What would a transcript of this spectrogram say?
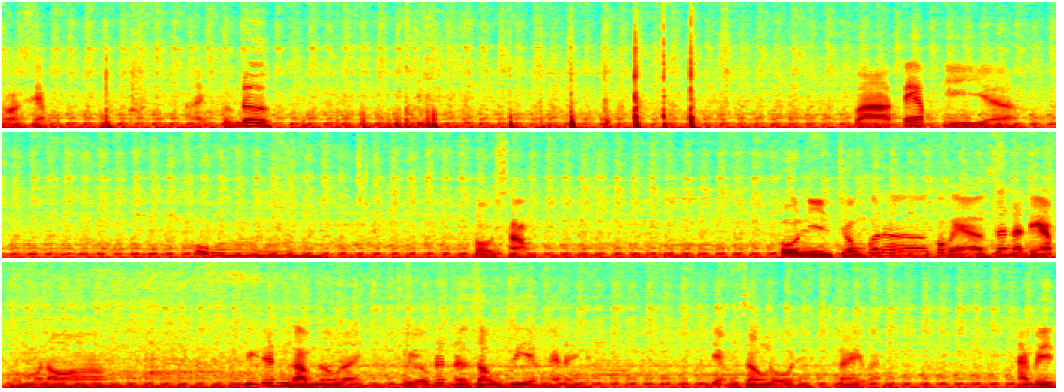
Các bác xem. Đấy, cứng đơ. Và tép thì à, cũng thôi xong. Cô nhìn trông vẫn à, có vẻ rất là đẹp nhưng mà nó bị đất ngầm đâu đấy. Chủ yếu rất là dâu riêng ngay đây này điểm dâu nối đây đây bạn. Hai bên.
